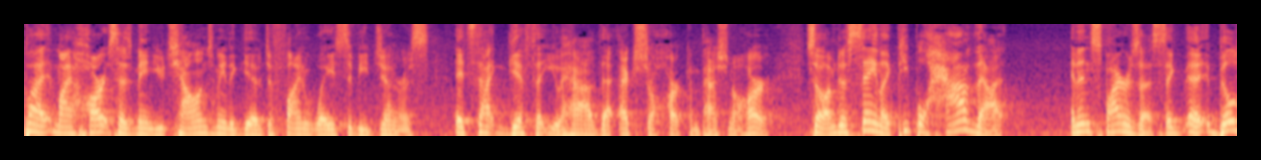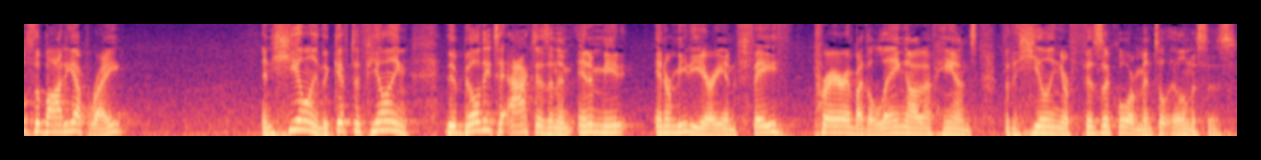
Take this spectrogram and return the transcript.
but my heart says, man, you challenge me to give, to find ways to be generous. It's that gift that you have, that extra heart, compassionate heart. So I'm just saying, like, people have that and inspires us. It, it builds the body up, right? And healing, the gift of healing, the ability to act as an intermediary in faith, prayer, and by the laying out of hands for the healing of physical or mental illnesses.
